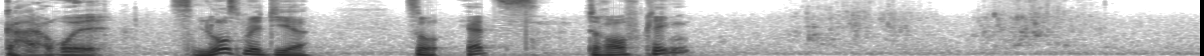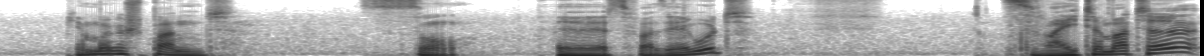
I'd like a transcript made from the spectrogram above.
Garol. Was ist denn los mit dir? So, jetzt draufklicken. Bin mal gespannt. So. Äh, das war sehr gut. Zweite Matte.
